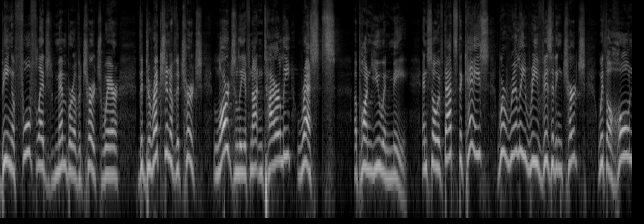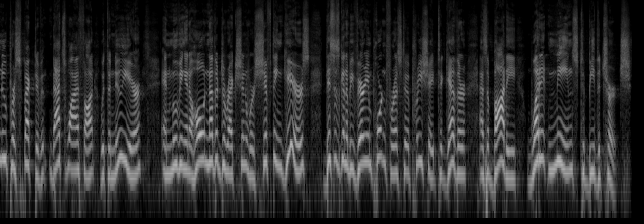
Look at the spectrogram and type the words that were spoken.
being a full fledged member of a church where the direction of the church, largely, if not entirely, rests upon you and me. And so, if that's the case, we're really revisiting church with a whole new perspective. That's why I thought with the new year and moving in a whole another direction, we're shifting gears. This is going to be very important for us to appreciate together as a body what it means to be the church.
